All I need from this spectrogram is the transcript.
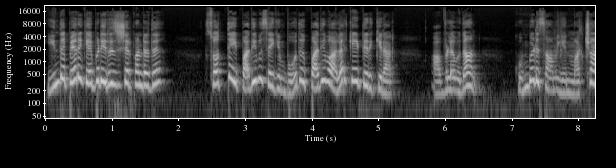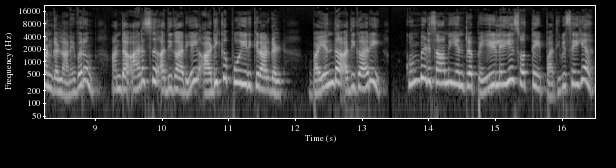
இந்த பேருக்கு எப்படி ரிஜிஸ்டர் பண்றது? சொத்தை பதிவு செய்யும் போது பதிவாளர் கேட்டிருக்கிறார். அவ்வளவுதான். கும்பிடுசாமியின் மச்சான்கள் அனைவரும் அந்த அரசு அதிகாரியை அடிக்கப் போயிருக்கிறார்கள். பயந்த அதிகாரி கும்பிடுசாமி என்ற பெயரிலேயே சொத்தை பதிவு செய்ய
